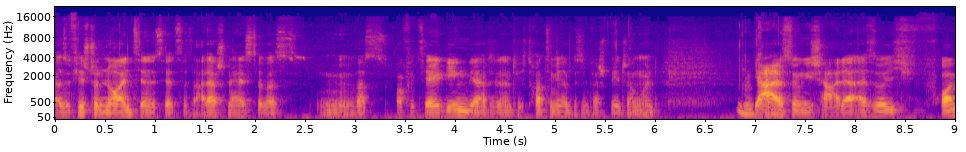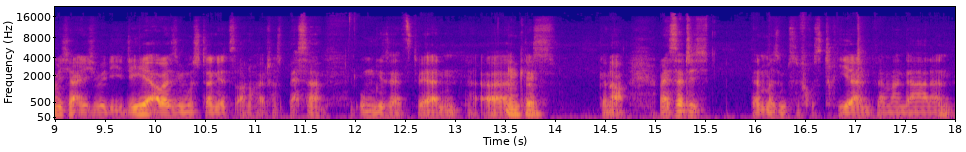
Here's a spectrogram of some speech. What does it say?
also 4 Stunden 19 ist jetzt das Allerschnellste, was, was offiziell ging. Der hatte natürlich trotzdem wieder ein bisschen Verspätung und okay. ja, ist irgendwie schade. Also ich freue mich ja eigentlich über die Idee, aber sie muss dann jetzt auch noch etwas besser umgesetzt werden. Äh, okay. Das, genau. Weil es natürlich dann immer so ein bisschen frustrierend, wenn man da dann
